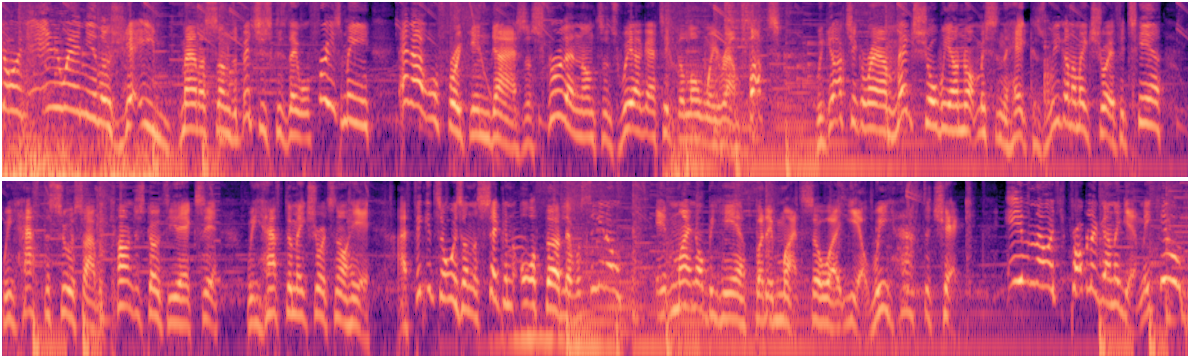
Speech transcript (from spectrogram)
Going anywhere near those Yeti mammoth sons of bitches because they will freeze me and I will freaking die. So screw that nonsense. We are going to take the long way around. But we gotta check around, make sure we are not missing the head because we're gonna make sure if it's here, we have to suicide. We can't just go to the exit. We have to make sure it's not here. I think it's always on the second or third level, so you know, it might not be here, but it might. So uh, yeah, we have to check. Even though it's probably gonna get me killed.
